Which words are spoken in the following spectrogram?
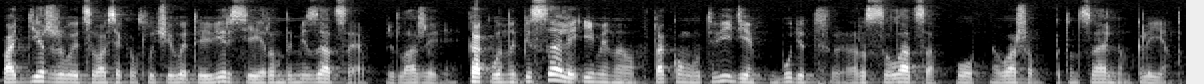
поддерживается во всяком случае в этой версии рандомизация предложений. Как вы написали, именно в таком вот виде будет рассылаться по вашим потенциальным клиентам.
